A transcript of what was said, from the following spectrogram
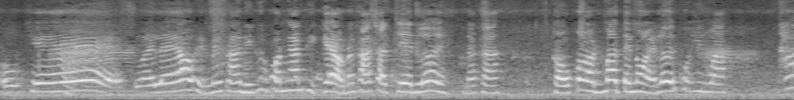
โอเค สวยแล้วเห็นไหมคะนี่คือผลงานผีแก้วนะคะ ชัดเจนเลยนะคะ เขาคอนมาแต่หน่อยเลยครูอิงว่า ถ้า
